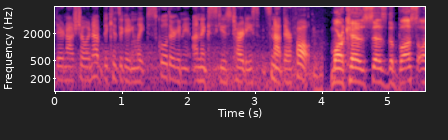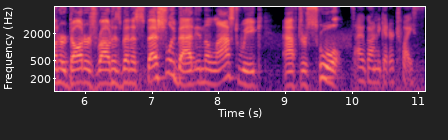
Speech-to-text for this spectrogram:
They're not showing up. The kids are getting late to school. They're getting unexcused tardies. It's not their fault. Marquez says the bus on her daughter's route has been especially bad in the last week after school. I've gone to get her twice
